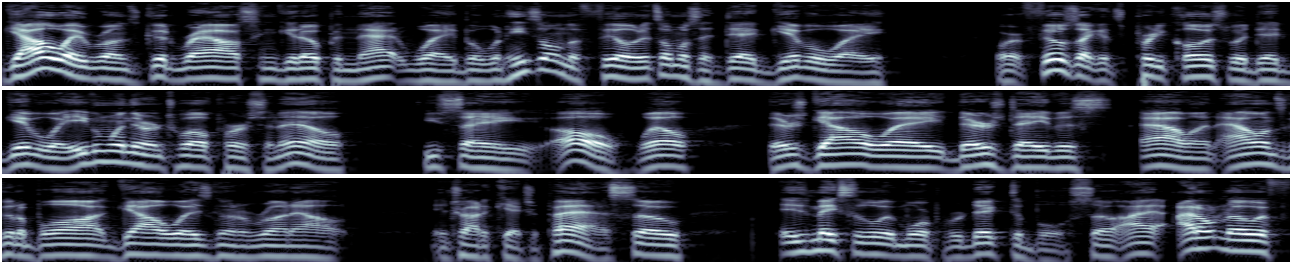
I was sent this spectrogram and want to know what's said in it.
Galloway runs good routes can get open that way, but when he's on the field, it's almost a dead giveaway, or it feels like it's pretty close to a dead giveaway. Even when they're in 12 personnel, you say, oh, well, there's Galloway. There's Davis. Allen. Allen's going to block. Galloway's going to run out and try to catch a pass. So it makes it a little bit more predictable. So I, I don't know if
